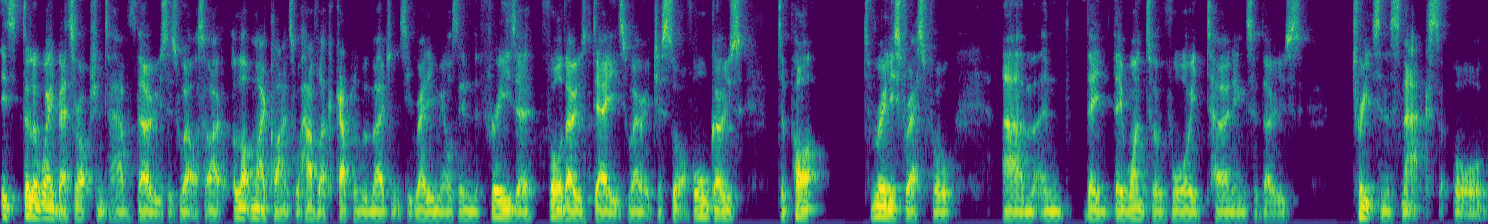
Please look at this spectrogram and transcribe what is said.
it's still a way better option to have those as well. So I, a lot of my clients will have like a couple of emergency ready meals in the freezer for those days where it just sort of all goes to pot. It's really stressful, um, and they they want to avoid turning to those treats and snacks or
